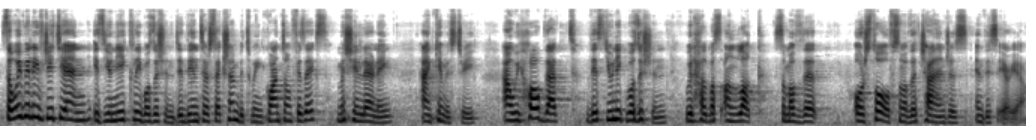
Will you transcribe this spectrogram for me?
So we believe GTN is uniquely positioned in the intersection between quantum physics, machine learning, and chemistry. And we hope that this unique position will help us unlock some of the, or solve some of the challenges in this area.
